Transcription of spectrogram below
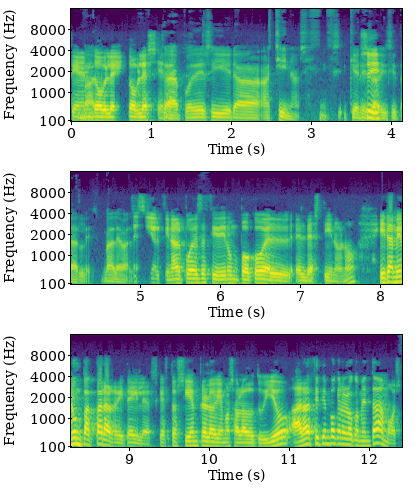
Tienen doble, doble sede. O sea, puedes ir a, China si, quieres visitarles. Vale, vale. Sí, al final puedes decidir un poco el, destino, ¿no? Y también un pack para retailers, que esto siempre lo habíamos hablado tú y yo. Ahora hace tiempo que no lo comentábamos,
